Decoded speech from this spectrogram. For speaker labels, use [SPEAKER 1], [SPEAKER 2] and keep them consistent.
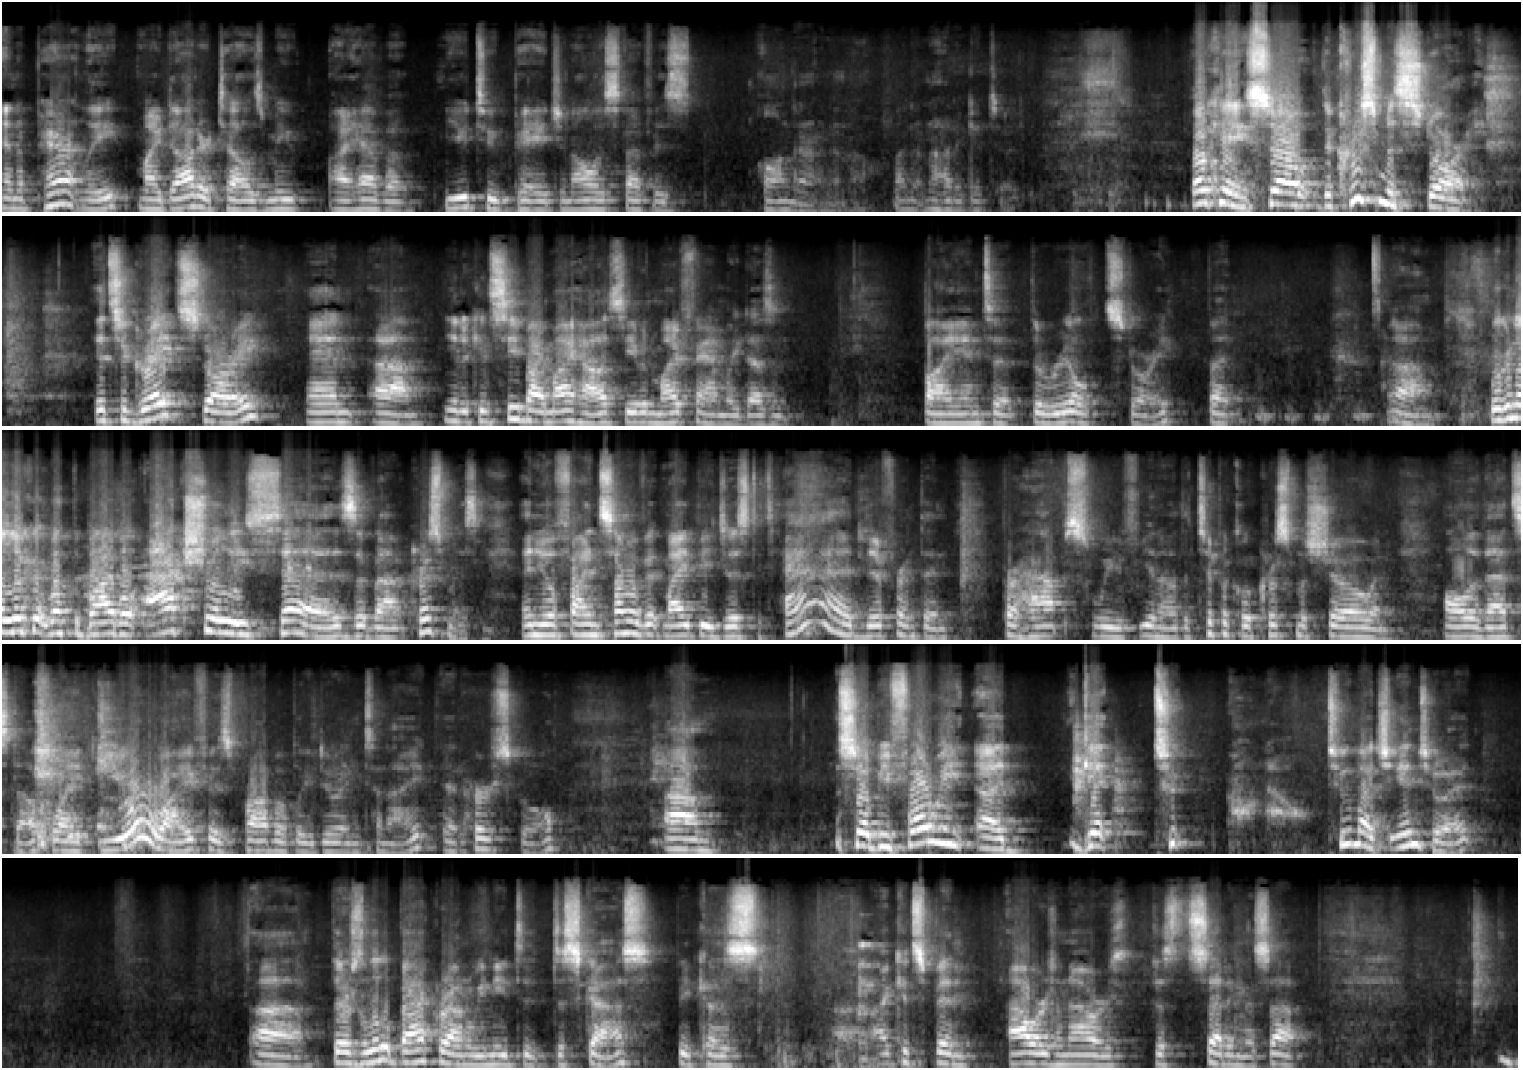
[SPEAKER 1] and apparently, my daughter tells me I have a YouTube page and all this stuff is on there. I don't know. I don't know how to get to it. Okay, so the Christmas story. It's a great story, and uh, you know, you can see by my house, even my family doesn't buy into the real story. But um, we're going to look at what the Bible actually says about Christmas, and you'll find some of it might be just a tad different than perhaps we've, you know, the typical Christmas show and all of that stuff, like your wife is probably doing tonight at her school. Um, so before we uh, get too, oh no, too much into it, uh, there's a little background we need to discuss because uh, I could spend hours and hours just setting this up.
